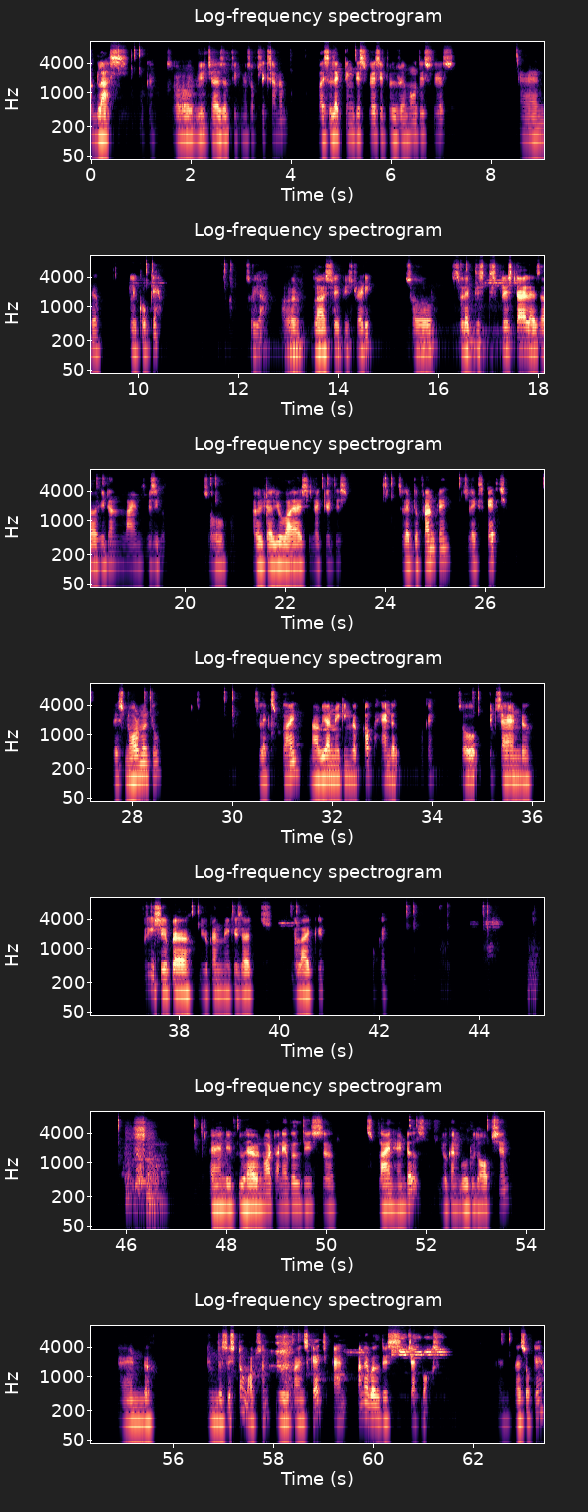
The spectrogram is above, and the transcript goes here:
a glass so which has a thickness of 6 mm. By selecting this face it will remove this face and uh, click ok. So yeah our glass shape is ready. So select this display style as a hidden lines visible. So I will tell you why I selected this. Select the front plane select sketch press normal to select spline now we are making the cup handle okay? So it's and free shape uh, you can make it as you like it okay? And if you have not enabled this uh, spline handles you can go to the option and in the system option you will find sketch and enable this checkbox press ok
